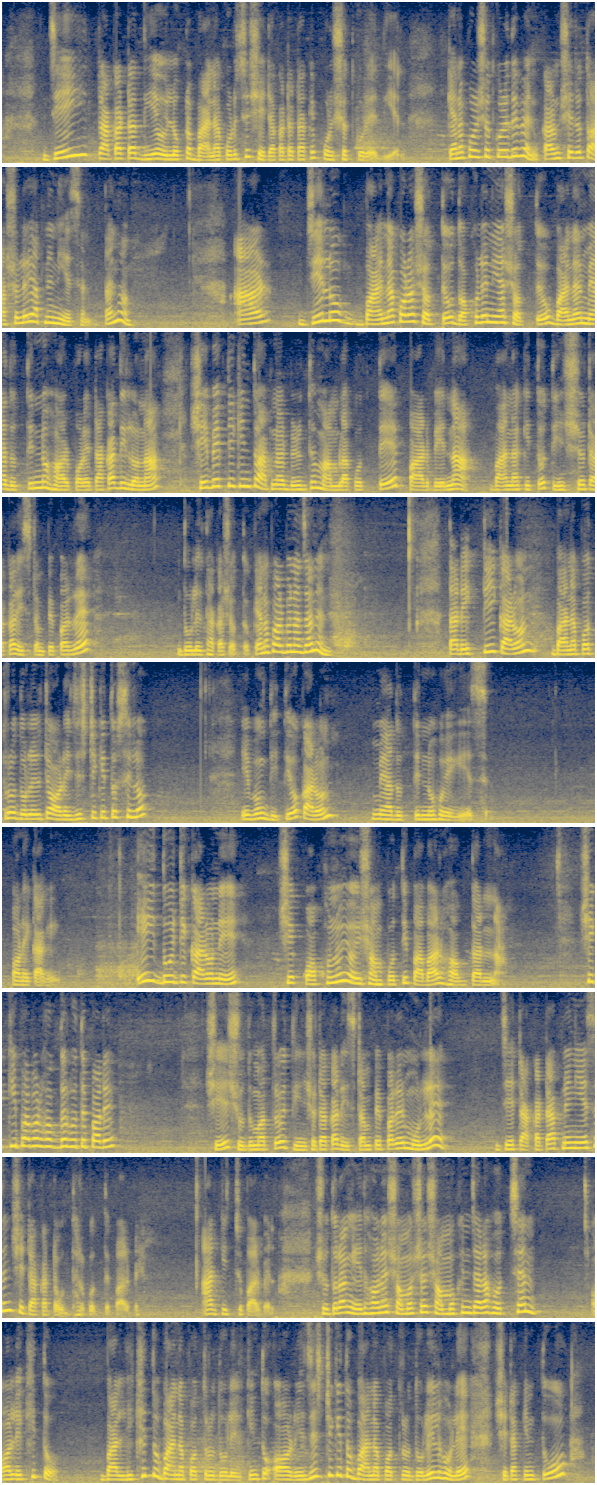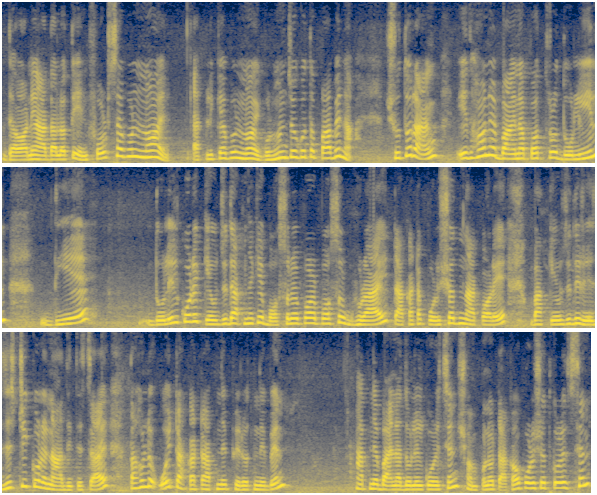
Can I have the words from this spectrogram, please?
যেই টাকাটা দিয়ে ওই লোকটা বায়না করেছে, সেই টাকাটা তাকে পরিশোধ করে দিয়েন। কেন পরিশোধ করে দেবেন? কারণ সেটা তো আসলেই আপনি নিয়েছেন, তাই না? আর যে লোক বায়না করা সত্ত্বেও, দখলে নেওয়া সত্ত্বেও বায়নার মেয়াদ উত্তীর্ণ হওয়ার পরে টাকা দিল না সেই ব্যক্তি কিন্তু আপনার বিরুদ্ধে মামলা করতে পারবে না। বায়নাকৃত তিনশো টাকার স্ট্যাম্প পেপারে দলিল থাকা সত্ত্বেও। কেন পারবে না জানেন? তার একটি কারণ, বায়নাপত্র দলিলটা অরেজিস্ট্রিকৃত ছিল এবং দ্বিতীয় কারণ, মেয়াদ উত্তীর্ণ হয়ে গিয়েছে অনেক আগেই। এই দুইটি কারণে সে কখনোই ওই সম্পত্তি পাবার হকদার না। সে কি পাবার হকদার হতে পারে? সে শুধুমাত্র ওই তিনশো টাকার স্ট্যাম্প পেপারের মূল্যে যে টাকাটা আপনি নিয়েছেন, সে টাকাটা উদ্ধার করতে পারবে। আর কিচ্ছু পারবে না। সুতরাং এ ধরনের সমস্যার সম্মুখীন যারা হচ্ছেন, অলিখিত বা লিখিত বায়নাপত্র দলিল, কিন্তু অরেজিস্ট্রিকৃত বায়নাপত্র দলিল হলে সেটা কিন্তু দেওয়ানি আদালতে এনফোর্সেবল নয়। অ্যাপ্লিকেবল নয়, গ্রহণযোগ্যতা পাবে না। সুতরাং এ ধরনের বায়নাপত্র দলিল দিয়ে দলিল করে কেউ যদি আপনাকে বছরের পর বছর ঘোরায়, টাকাটা পরিশোধ না করে বা কেউ যদি রেজিস্ট্রি করে না দিতে চায়, তাহলে ওই টাকাটা আপনি ফেরত নেবেন। আপনি বায়না দলিল করেছেন, সম্পূর্ণ টাকাও পরিশোধ করেছেন,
